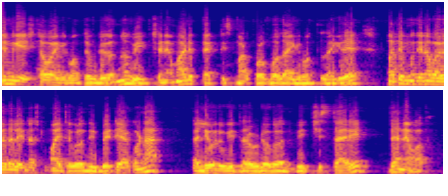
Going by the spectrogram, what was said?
ನಿಮಗೆ ಇಷ್ಟವಾಗಿರುವಂತಹ ವಿಡಿಯೋವನ್ನು ವೀಕ್ಷಣೆ ಮಾಡಿ ಪ್ರಾಕ್ಟೀಸ್ ಮಾಡ್ಕೊಳ್ಬಹುದಾಗಿರುವಂತದ್ದಾಗಿದೆ ಮತ್ತೆ ಮುಂದಿನ ಭಾಗದಲ್ಲಿ ಇನ್ನಷ್ಟು ಮಾಹಿತಿಗಳೊಂದಿಗೆ ಭೇಟಿ ಹಾಕೋಣ ಅಲ್ಲಿವರೆಗೂ ಈ ತರ ವಿಡಿಯೋಗಳನ್ನು ವೀಕ್ಷಿಸ್ತಾ ಇರಿ. ಧನ್ಯವಾದ.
